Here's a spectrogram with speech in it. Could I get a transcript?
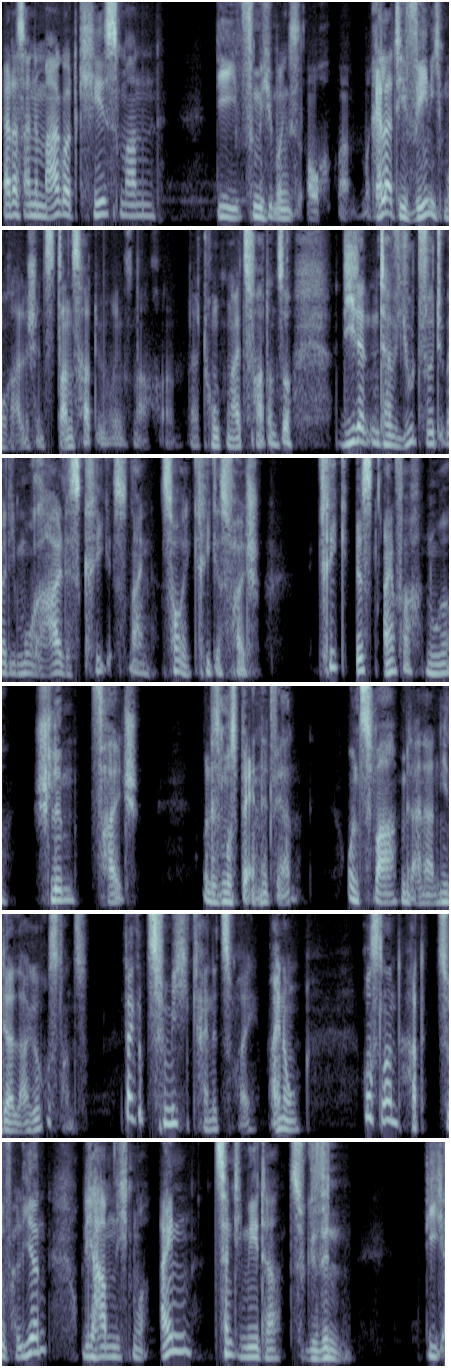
ja, dass eine Margot Käsmann, die für mich übrigens auch äh, relativ wenig moralische Instanz hat, übrigens nach äh, der Trunkenheitsfahrt und so, die dann interviewt wird über die Moral des Krieges. Nein, sorry, Krieg ist falsch. Krieg ist einfach nur schlimm, falsch. Und es muss beendet werden. Und zwar mit einer Niederlage Russlands. Da gibt's für mich keine zwei Meinungen. Russland hat zu verlieren und die haben nicht nur ein Zentimeter zu gewinnen. Die,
